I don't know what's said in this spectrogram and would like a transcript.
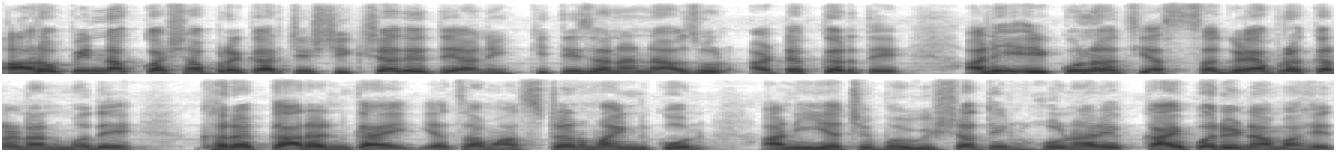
आरोपींना कशा प्रकारची शिक्षा देते आणि किती जणांना अजून अटक करते आणि एकूणच या सगळ्या प्रकरणांमध्ये खरं कारण काय याचा मास्टर माइंड कोण आणि याचे भविष्यातील होणारे काय परिणाम आहेत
